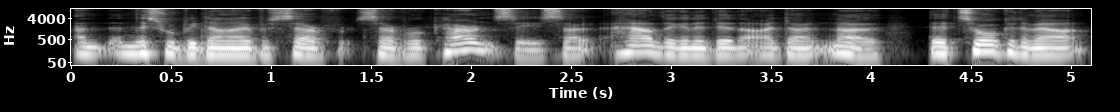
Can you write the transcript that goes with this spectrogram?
and, and, this will be done over several, several currencies. So how they're going to do that, I don't know. They're talking about,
